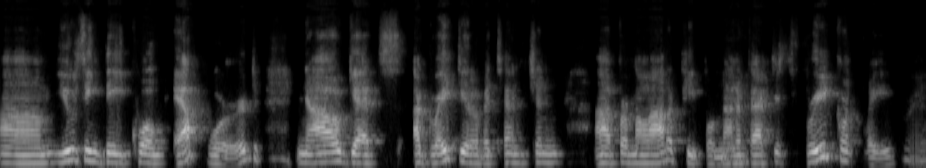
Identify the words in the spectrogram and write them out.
um, using the quote F word, now gets a great deal of attention uh, from a lot of people. Matter of fact, it's frequently right.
